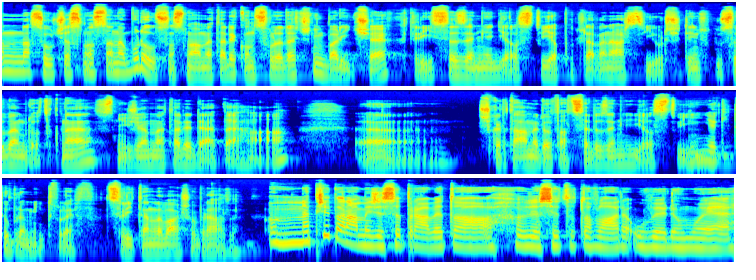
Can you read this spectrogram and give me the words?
na současnost a na budoucnost. Máme tady konsolidační balíček, který se zemědělství a potravinářství určitým způsobem dotkne. Snižujeme tady DPH škrtáme dotace do zemědělství, jaký to bude mít vliv, celý tenhle váš obrázek? Nepřipadá mi, že se právě ta, že si to ta vláda uvědomuje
